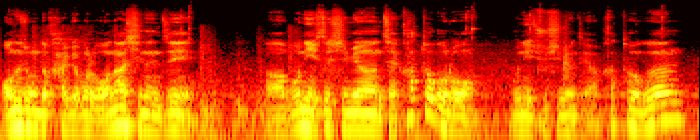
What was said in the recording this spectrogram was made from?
어느 정도 가격을 원하시는지 어, 문의 있으시면 제 카톡으로 문의 주시면 돼요. 카톡은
